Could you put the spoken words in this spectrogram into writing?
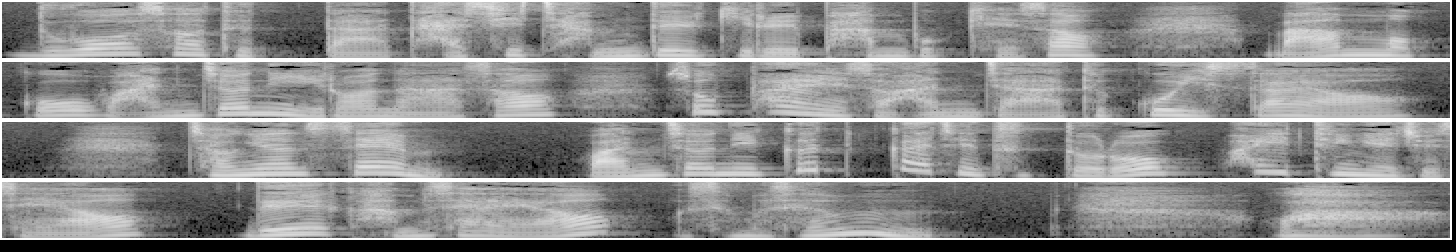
누워서 듣다 다시 잠들기를 반복해서 마음먹고 완전히 일어나서 소파에서 앉아 듣고 있어요. 정연쌤, 완전히 끝까지 듣도록 화이팅 해주세요. 늘 감사해요. 웃음 웃음. 와,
